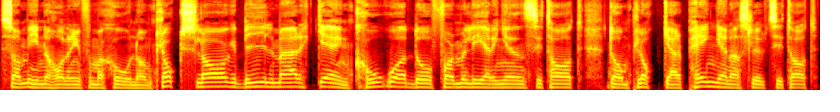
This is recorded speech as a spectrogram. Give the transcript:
som innehåller information om klockslag, bilmärke, en kod och formuleringen citat de plockar pengarna slutcitat.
